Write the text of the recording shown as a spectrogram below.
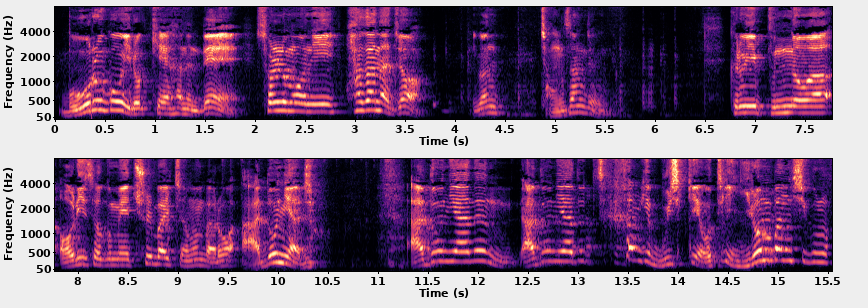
모르고 이렇게 하는데 솔로몬이 화가 나죠. 이건 정상적인 거예요. 그리고 이 분노와 어리석음의 출발점은 바로 아도니아죠. 아도니아는 아도니아도 참 이게 무식해. 어떻게 이런 방식으로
